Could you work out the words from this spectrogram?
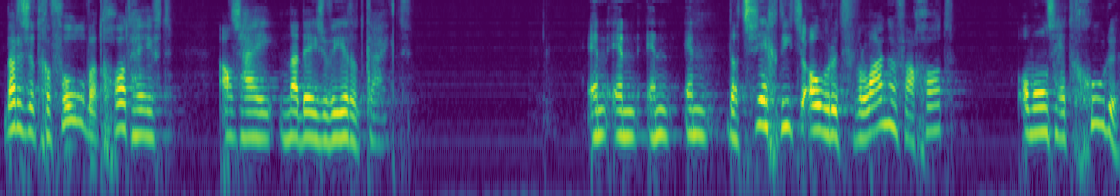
Dat is het gevoel wat God heeft als hij naar deze wereld kijkt. En, en, en, en dat zegt iets over het verlangen van God om ons het goede,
